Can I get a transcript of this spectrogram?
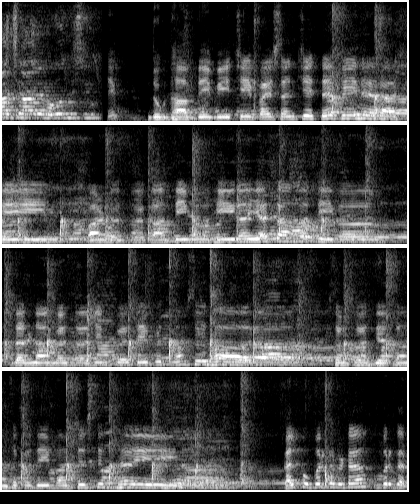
आचार्य बीचे श्री संचित वीचे राशि फेन राशि पाण्डुत्व कान्तिमुधीरयतामतीव दद्नागत जिनपति प्रथमं सुधारा सम्पद्यतां सपदे वंश सिद्धयेन। कल्प ऊपर कर बेटा, ऊपर कर।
